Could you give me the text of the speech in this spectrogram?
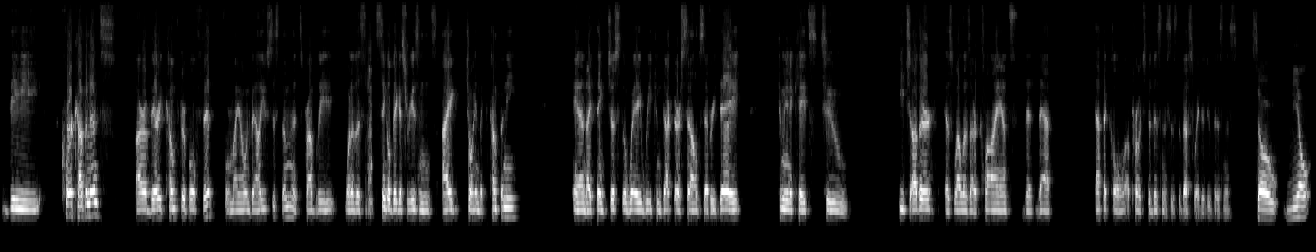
the core covenants are a very comfortable fit for my own value system. It's probably one of the single biggest reasons I joined the company. And I think just the way we conduct ourselves every day communicates to each other as well as our clients that that ethical approach to business is the best way to do business. So, Neil,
